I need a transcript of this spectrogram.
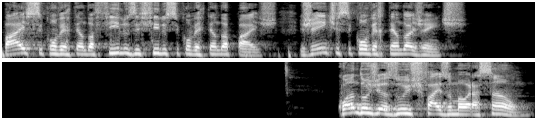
Pais se convertendo a filhos e filhos se convertendo a pais. Gente se convertendo a gente. Quando Jesus faz uma oração,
